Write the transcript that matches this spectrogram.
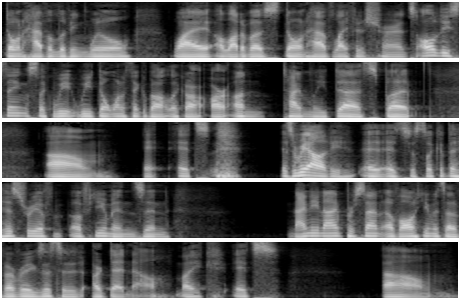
don't have a living will, why a lot of us don't have life insurance. All of these things like we we don't want to think about like our our untimely deaths, but um it, it's it's a reality. It, it's just look at the history of of humans and 99% of all humans that have ever existed are dead now. Like it's um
